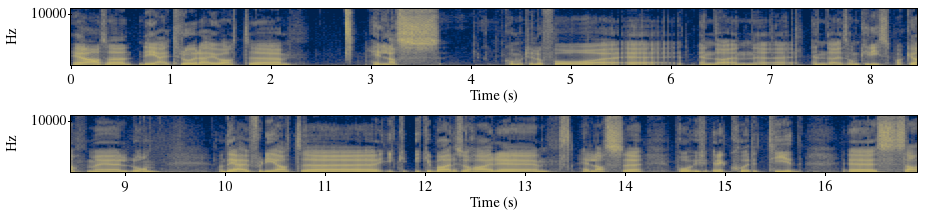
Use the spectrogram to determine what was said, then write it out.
Ja, altså Det jeg tror, er jo at uh, Hellas kommer til å få uh, enda en, uh, enda en sånn krisepakke da, med lån. Og Det er jo fordi at ikke, ikke bare så har Hellas på rekordtid sa,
